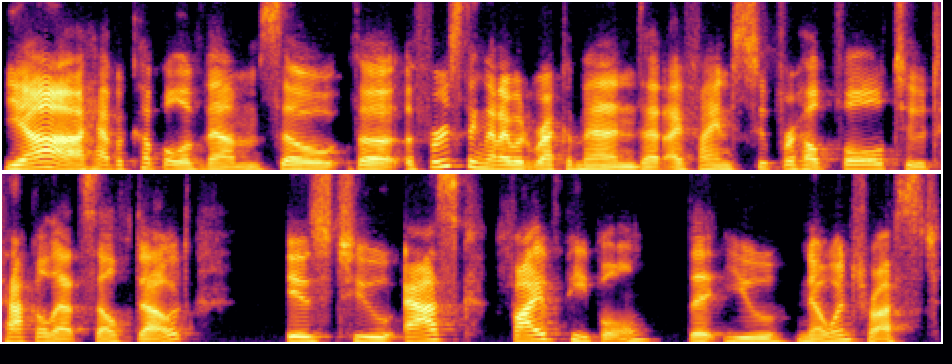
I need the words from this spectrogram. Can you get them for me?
Yeah, I have a couple of them. So the the first thing that I would recommend that I find super helpful to tackle that self-doubt is to ask five people that you know and trust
